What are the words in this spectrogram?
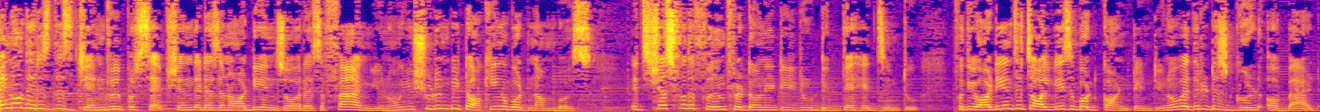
I know there is this general perception that as an audience or as a fan, you know, you shouldn't be talking about numbers. It's just for the film fraternity to dig their heads into. For the audience, it's always about content, you know, whether it is good or bad.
